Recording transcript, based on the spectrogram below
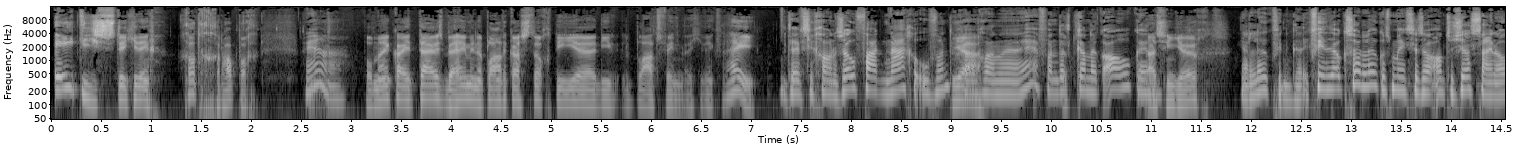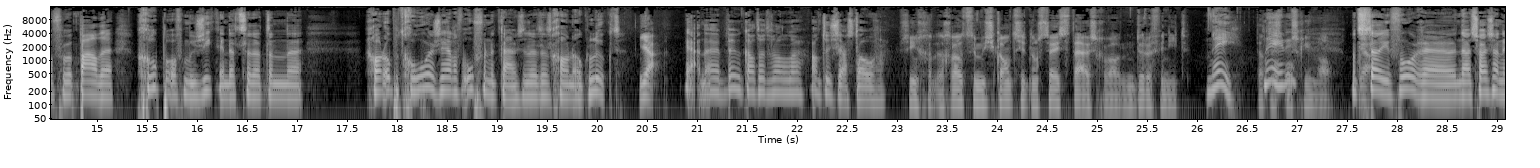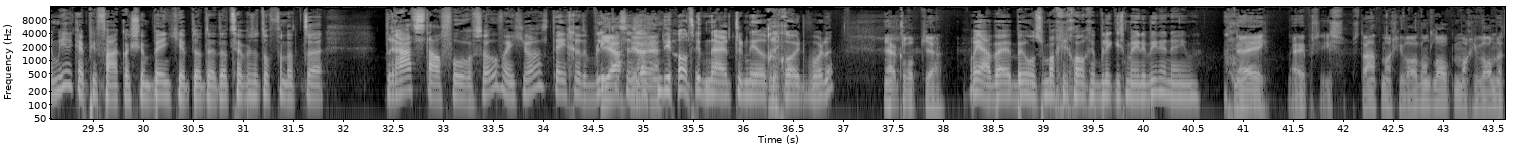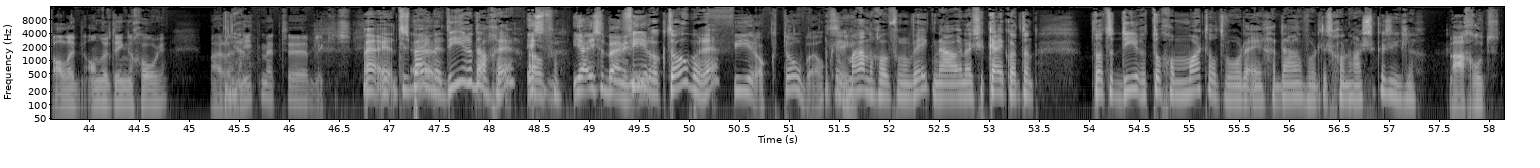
ethisch dat je denkt, god grappig. Ja. Volgens mij kan je thuis bij hem in de platenkast toch die, eh, die plaats vinden. Dat je denkt van, hé, hey, Dat heeft hij gewoon zo vaak nageoefend. Ja. Gewoon, eh, hè, van, dat, kan ik ook. En, uit zijn jeugd. ja, leuk vind ik dat. Ik vind het ook zo leuk als mensen zo enthousiast zijn over bepaalde groepen of muziek. En dat ze dat dan eh, gewoon op het gehoor zelf oefenen thuis. En dat het gewoon ook lukt. Ja, Ja, daar ben ik altijd wel eh, enthousiast over. misschien de grootste muzikant zit nog steeds thuis gewoon. Durven niet. Nee, Dat nee, is nee. misschien wel. Want Ja. stel je voor, nou zoals in Amerika heb je vaak als je een bandje hebt, dat, dat, hebben ze toch van dat draadstaal voor of zo, weet je wel? Tegen de blikjes Ja, en ja, zo, ja. die altijd naar het toneel gegooid worden. Ja, klopt, ja. Maar ja, bij, bij ons mag je gewoon geen blikjes mee naar binnen nemen. Nee, nee, precies. Op straat mag je wel rondlopen, mag je wel met alle andere dingen gooien. Maar eh, Ja. niet met eh, blikjes. Maar ja, het is bijna Eh, dierendag, hè? Is, Over ja, is het bijna 4 oktober, hè? 4 oktober, oké. Is maandag over een week nou. En als je kijkt wat, een, wat de dieren toch gemarteld worden en gedaan worden, is gewoon hartstikke zielig. Maar goed.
